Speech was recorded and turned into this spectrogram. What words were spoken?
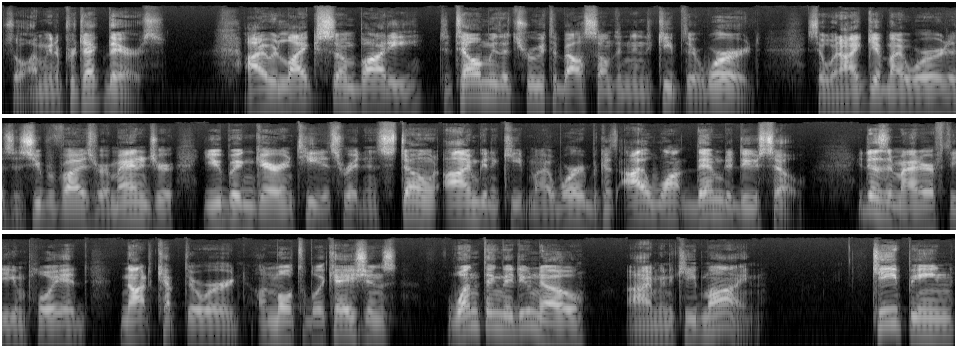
So I'm going to protect theirs. I would like somebody to tell me the truth about something and to keep their word. So when I give my word as a supervisor or manager, you've been guaranteed it's written in stone. I'm going to keep my word because I want them to do so. It doesn't matter if the employee had not kept their word on multiple occasions. One thing they do know, I'm going to keep mine keeping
